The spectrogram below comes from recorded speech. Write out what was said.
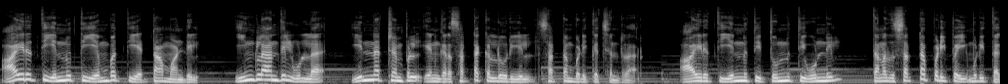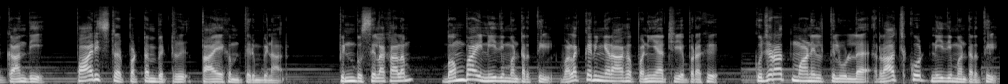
ஆயிரத்தி எண்ணூத்தி எண்பத்தி எட்டாம் ஆண்டில் இங்கிலாந்தில் உள்ள இன்னர் டெம்பிள் என்கிற சட்டக்கல்லூரியில் சட்டம் படிக்கச் சென்றார். ஆயிரத்தி எண்ணூத்தி தொண்ணூத்தி ஒன்னில் தனது சட்டப்படிப்பை முடித்த காந்தி பாரிஸ்டர் பட்டம் பெற்று தாயகம் திரும்பினார். பின்பு சில காலம் பம்பாய் நீதிமன்றத்தில் வழக்கறிஞராக பணியாற்றிய பிறகு குஜராத் மாநிலத்தில் உள்ள ராஜ்கோட் நீதிமன்றத்தில்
